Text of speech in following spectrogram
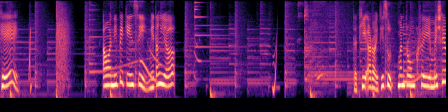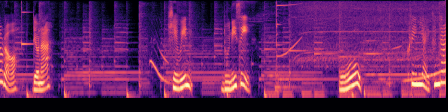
เฮ้ เอาอันนี้ไปกินสิ ไม่ตั้งเยอะ แต่ที่อร่อยที่สุดมันตรงครีมไม่ใช่หรอ เดี๋ยวนะเควิน ดูนี่สิ โอ้ ครีมใหญ่ขึ้นได้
